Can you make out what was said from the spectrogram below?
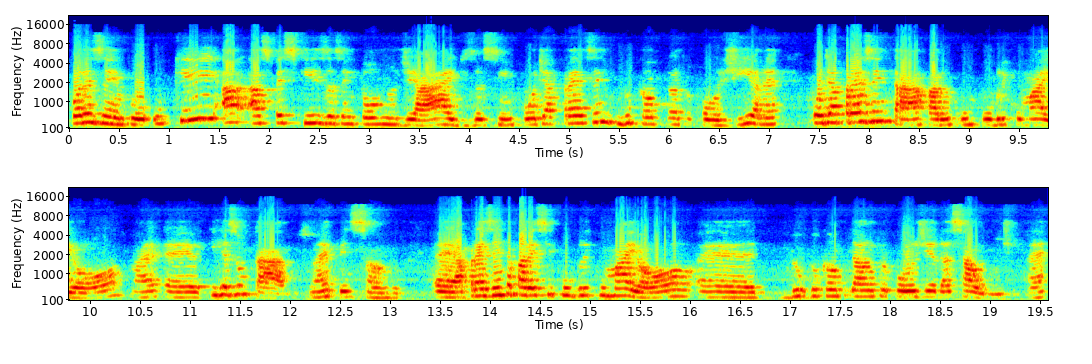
Por exemplo, o que a, as pesquisas em torno de AIDS, assim, pode apresentar, no campo da antropologia, né, pode apresentar para um, um público maior, né, é, que resultados, né, pensando, é, apresenta para esse público maior é, do, do, campo da antropologia da saúde, né,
